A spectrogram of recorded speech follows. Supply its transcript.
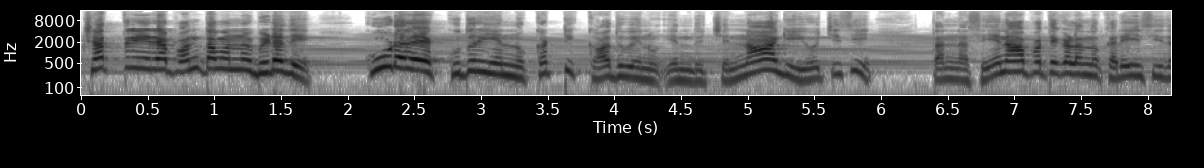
ಕ್ಷತ್ರಿಯರ ಪಂಥವನ್ನು ಬಿಡದೆ ಕೂಡಲೇ ಕುದುರೆಯನ್ನು ಕಟ್ಟಿ ಕಾದುವೆನು ಎಂದು ಚೆನ್ನಾಗಿ ಯೋಚಿಸಿ ತನ್ನ ಸೇನಾಪತಿಗಳನ್ನು ಕರೆಯಿಸಿದ,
